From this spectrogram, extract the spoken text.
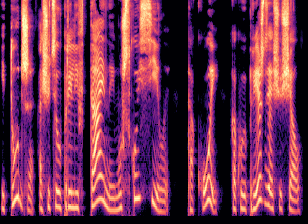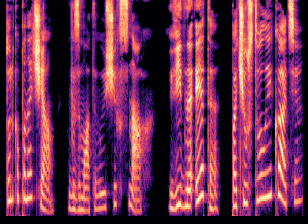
и тут же ощутил прилив тайной мужской силы, такой, какую прежде ощущал только по ночам в изматывающих снах. Видно, это почувствовала и Катя.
